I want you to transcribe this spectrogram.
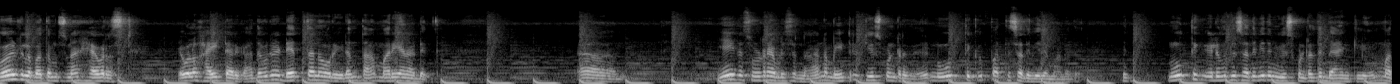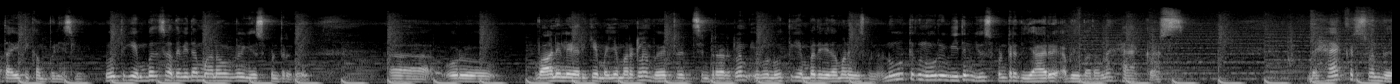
வேர்ல்டில் பார்த்தோம்னு சொன்னால் ஹெவரஸ்ட் எவ்வளோ ஹைட்டாக இருக்குது அதை விட டெப்த்தான ஒரு இடம் தான் மரியானா டெப்த் ஏன் இதை சொல்கிறேன் அப்படின்னு சொன்னால் நம்ம இன்டர்நெட் யூஸ் பண்ணுறது நூற்றுக்கு பத்து சதவீதமானது. நூற்றுக்கு எழுபது சதவீதம் யூஸ் பண்ணுறது பேங்க்லேயும் மற்ற ஐடி கம்பெனிஸ்லையும் நூற்றுக்கு எண்பது சதவீதமானவர்கள் யூஸ் பண்ணுறது ஒரு வானிலை அறிக்கை மையமாக இருக்கலாம் வேர்ட்ரேட் சென்டராக இருக்கலாம் இவங்க நூற்றுக்கு எண்பது விதமான யூஸ் பண்ணுறாங்க நூற்றுக்கு நூறு வீதம் யூஸ் பண்ணுறது யார் அப்படின்னு பார்த்தோம்னா ஹேக்கர்ஸ் இந்த ஹேக்கர்ஸ் வந்து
